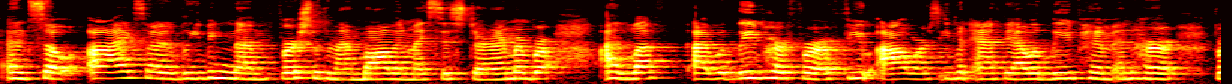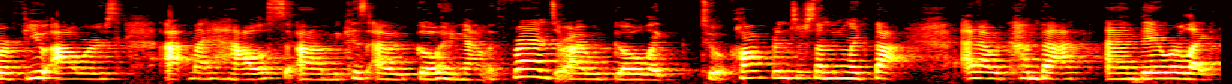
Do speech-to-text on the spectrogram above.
And so I started leaving them first with my mom and my sister. And I remember I left, I would leave her for a few hours, even Anthony, I would leave him and her for a few hours at my house um, because I would go hang out with friends or I would go like to a conference or something like that. And I would come back and they were like,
